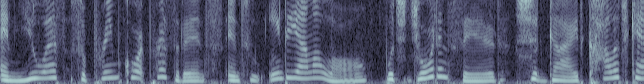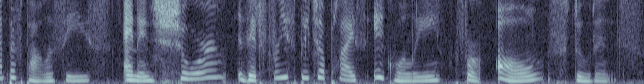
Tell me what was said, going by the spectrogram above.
and U.S. Supreme Court precedents into Indiana law, which Jordan said should guide college campus policies and ensure that free speech applies equally for all students.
